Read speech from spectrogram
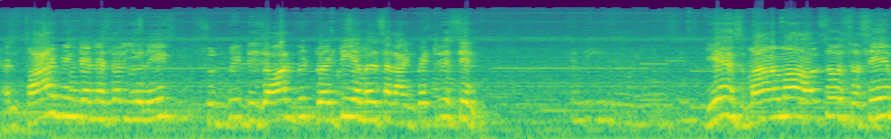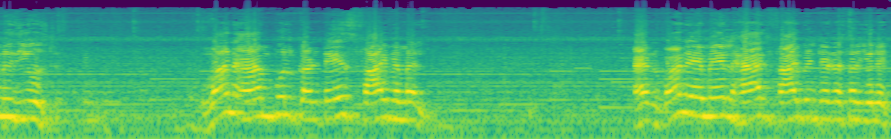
And 5 international units should be dissolved with 20 ml saline, Pitressin. Yes, myoma also the same is used. One ampoule contains 5 ml and 1 ml has 5 international unit.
